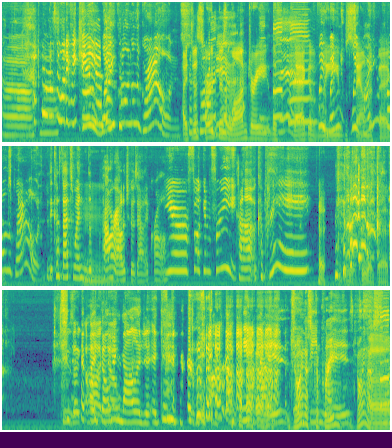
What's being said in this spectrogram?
Uh, Why is well. it letting me kill Dude, you? why are you crawling on the ground? I just what I heard this laundry, this bag of Wait, when? leaves Wait, sound why do you effect. crawl on the ground? Because that's when the Hmm. power outage goes out. I crawl. You're fucking free. Ca- Capri. I do like that. She was like, if uh, I don't no. acknowledge it, it can't hurt me. I'm, I'm being nice. Join us, Capri. nice. Join us.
